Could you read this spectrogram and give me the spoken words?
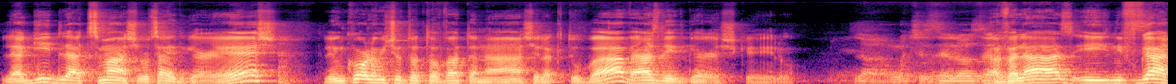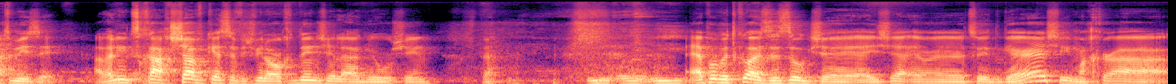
להגיד לעצמה שהיא רוצה להתגרש, למכור למישהו את הטובת הנאה של הכתובה, ואז להתגרש כאילו. לא, למרות שזה לא זה. אבל אז היא נפגעת מזה. אבל אם צריכה עכשיו כסף בשביל העורך דין של הגירושין. היה פה בתקוע איזה זוג שהאישה הם רצו להתגרש, היא מכרה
